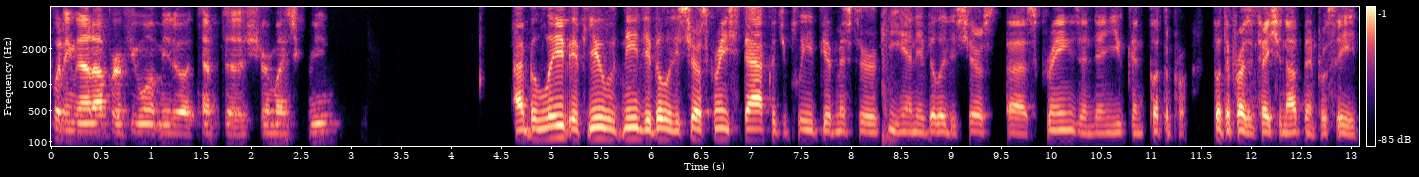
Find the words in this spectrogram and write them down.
putting that up or if you want me to attempt to share my screen. I believe if you need the ability to share screen, staff, could you please give Mr. Meehan the ability to share uh, screens and then you can put the put the presentation up and proceed.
